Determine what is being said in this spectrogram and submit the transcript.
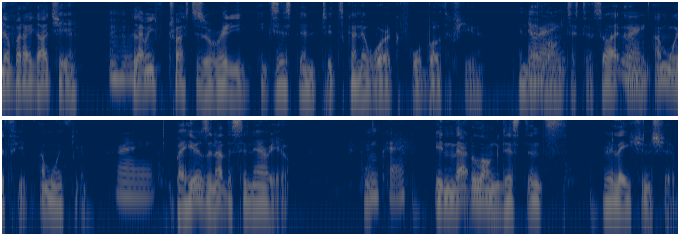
No, but I got you. Mm-hmm. I mean, if trust is already existent, it's gonna work for both of you in that long distance. So I, I'm, I'm with you. I'm with you. right. But here's another scenario. Okay. In that long distance relationship,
